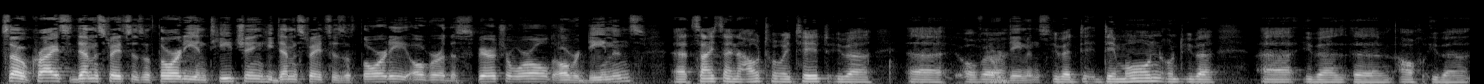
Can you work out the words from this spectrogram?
So Christ demonstrates his authority in teaching. He demonstrates his authority over the spiritual world, over demons. Er zeigt seine Autorität über, äh, Over über, demons. über D Dämonen und über, äh, über, äh, auch über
